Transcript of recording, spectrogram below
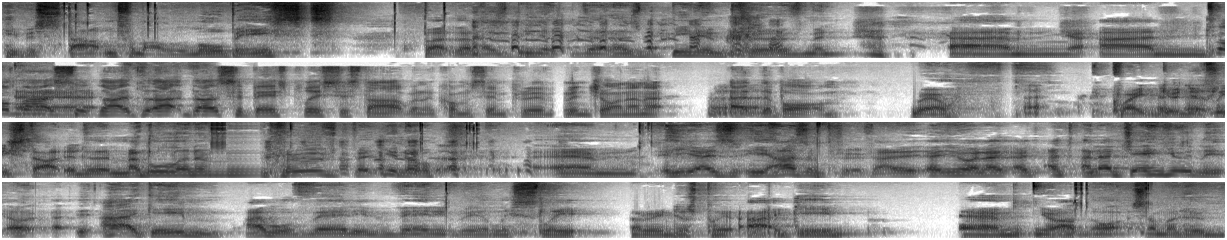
he was starting from a low base but there has been there has been improvement. Um, and well, that's uh, that, that, that's the best place to start when it comes to improvement, John. Isn't it? At the bottom. Well, quite good if he started at the middle and improved, but you know, um, he has he has improved. I, you know, and I, I, and I genuinely uh, at a game, I will very very rarely slate a Rangers player at a game. Um, you know, I'm not someone who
